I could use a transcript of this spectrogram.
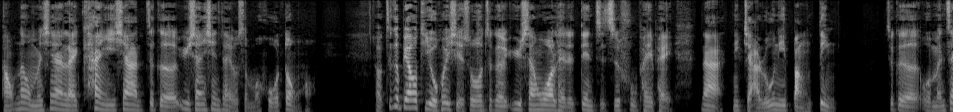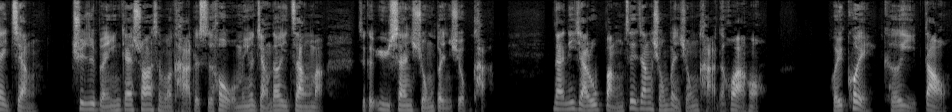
好，那我们现在来看一下这个玉山现在有什么活动哦。好，这个标题我会写说这个玉山 Wallet 的电子支付 PayPay，那你假如你绑定。这个我们在讲去日本应该刷什么卡的时候，我们有讲到一张嘛，这个玉山熊本熊卡。那你假如绑这张熊本熊卡的话，吼，回馈可以到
